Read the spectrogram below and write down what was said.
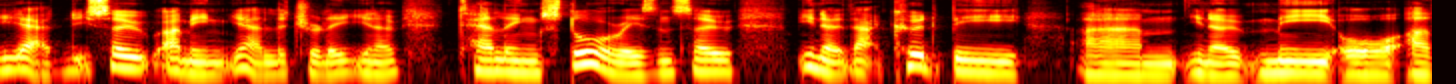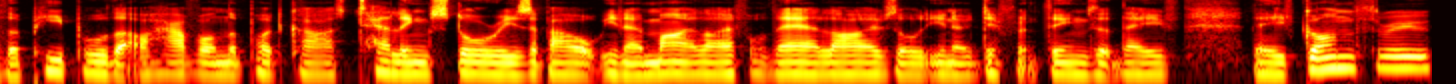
yeah, so I mean, yeah, literally, you know, telling stories, and so you know that could be, um, you know, me or other people that I'll have on the podcast telling stories about you know my life or their lives or you know different things that they've they've gone through.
